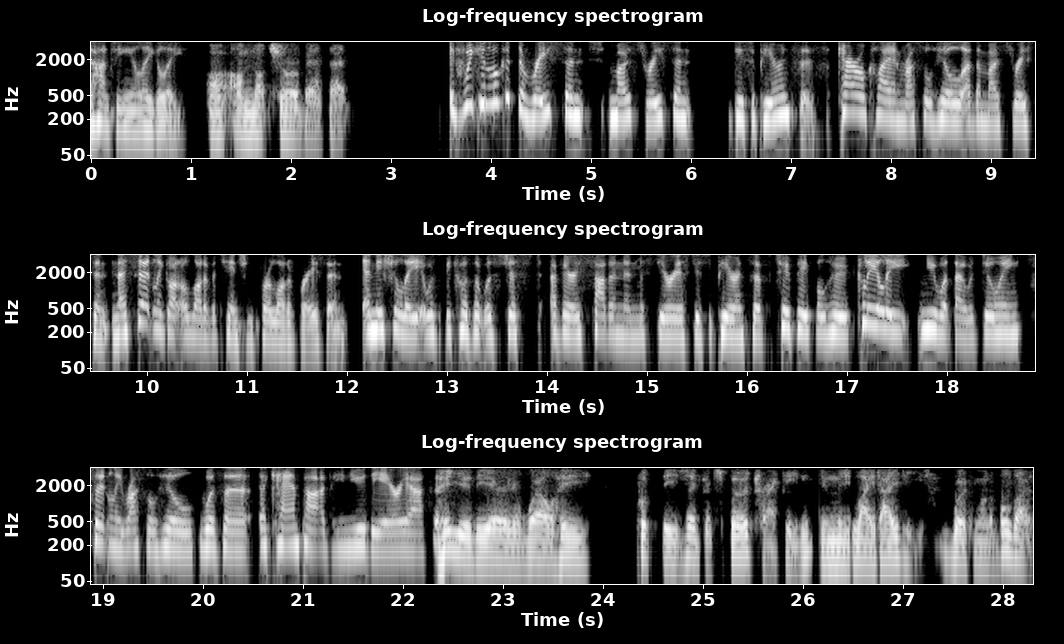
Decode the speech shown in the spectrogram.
hunting illegally. I'm not sure about that. If we can look at the recent, most recent disappearances, Carol Clay and Russell Hill are the most recent, and they certainly got a lot of attention for a lot of reasons. Initially, it was because it was just a very sudden and mysterious disappearance of two people who clearly knew what they were doing. Certainly, Russell Hill was a, a camper, he knew the area. He knew the area well. He put the Zeka spur track in in the late 80s, working on a bulldozer.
